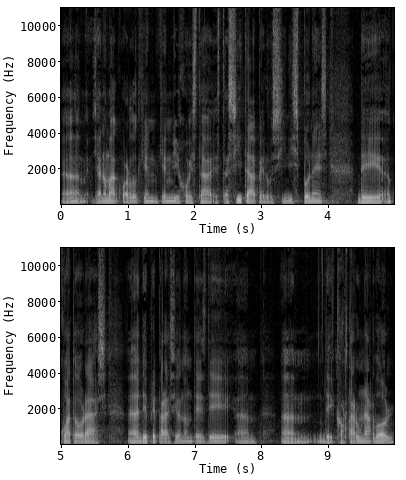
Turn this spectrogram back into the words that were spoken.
um, ya no me acuerdo quién, quién dijo esta, esta cita, pero si dispones de cuatro horas uh, de preparación antes de, um, de cortar un árbol,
